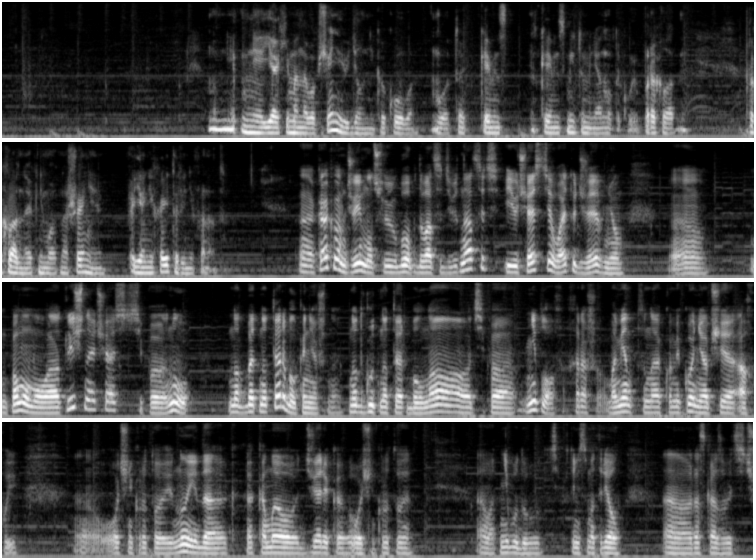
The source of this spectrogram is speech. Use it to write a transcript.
Ну, мне, мне я Химена вообще не видел никакого. Вот, а Кевин, Кевин Смит у меня, ну, такой прохладный. Прохладное к нему отношение. Я не хейтер и не фанат. А, как вам Джей Молчаливый Боб 2019 и участие White Джея в нем? А, по-моему, отличная часть. Типа, ну, not bad, not terrible, конечно. Not good, not terrible, но, типа, неплохо, хорошо. Момент на Комиконе вообще ахуй. Э, очень крутой. Ну и да, камео Джерика очень крутое. А вот, не буду, кто не смотрел, э, рассказывать,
